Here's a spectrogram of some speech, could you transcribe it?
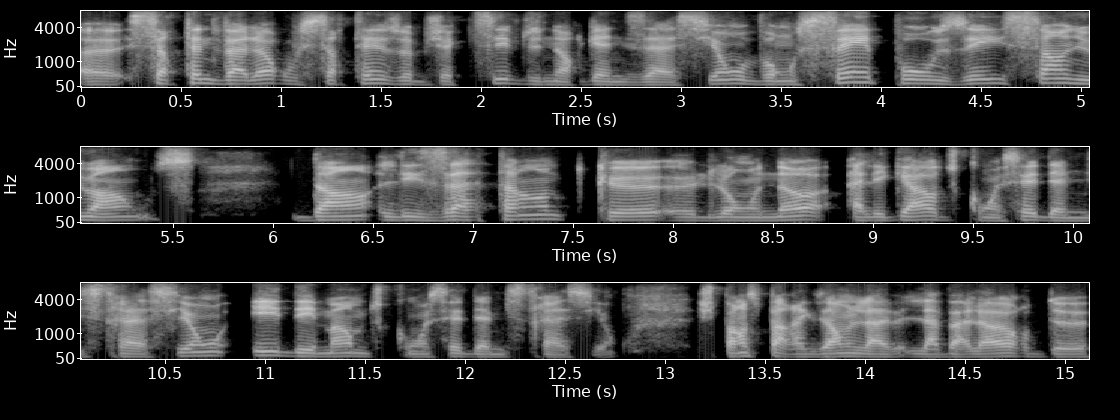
euh, certaines valeurs ou certains objectifs d'une organisation vont s'imposer sans nuance dans les attentes que l'on a à l'égard du conseil d'administration et des membres du conseil d'administration. Je pense par exemple à la, valeur de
